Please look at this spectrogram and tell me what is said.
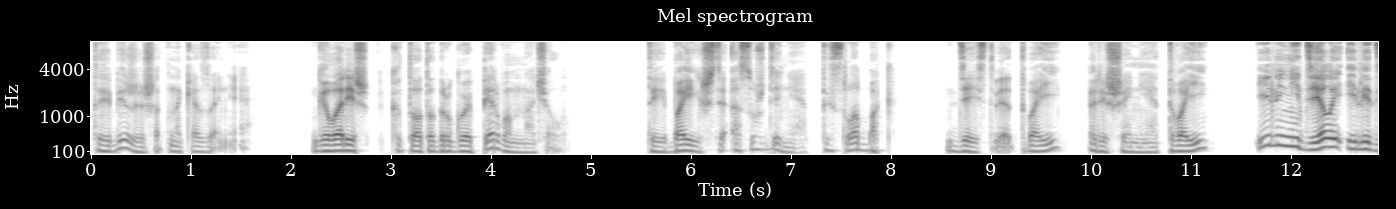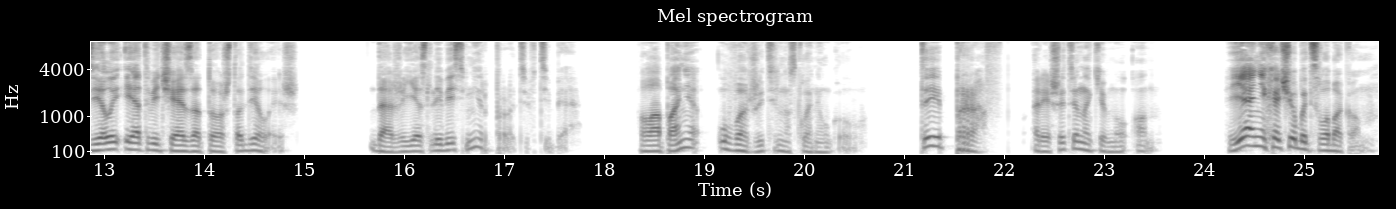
Ты бежишь от наказания. Говоришь, кто-то другой первым начал. Ты боишься осуждения, ты слабак. Действия твои, решения твои. Или не делай, или делай и отвечай за то, что делаешь. Даже если весь мир против тебя. Лапаня уважительно склонил голову. «Ты прав», — решительно кивнул он. «Я не хочу быть слабаком.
